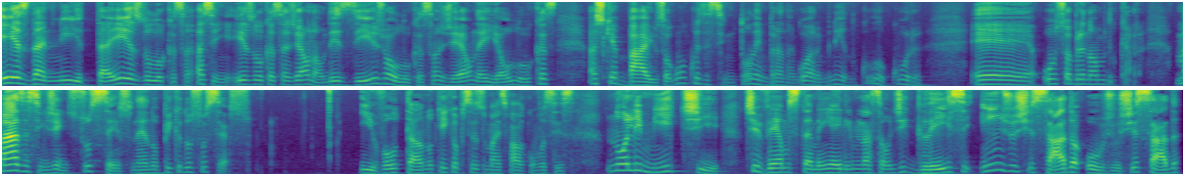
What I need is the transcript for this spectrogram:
ex da Anitta, ex do Lucas, assim, ex do Lucas Sangel não, desejo ao Lucas Sangel, né, e ao Lucas, acho que é Baios, alguma coisa assim, tô lembrando agora, menino, que loucura, é o sobrenome do cara. Mas assim, gente, sucesso, né, no pique do sucesso. E voltando, o que, que eu preciso mais falar com vocês? No limite, tivemos também a eliminação de Gleice injustiçada ou justiçada.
